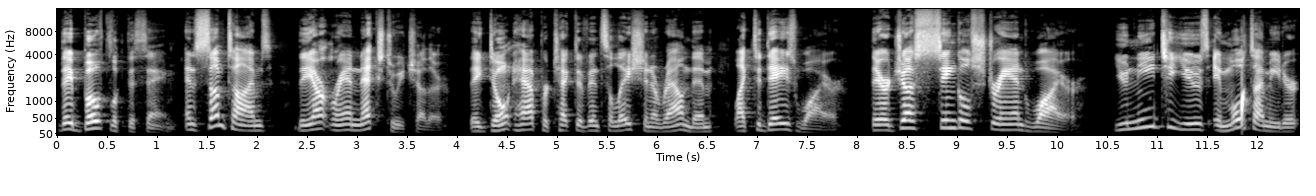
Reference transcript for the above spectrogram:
They both look the same, and sometimes they aren't ran next to each other. They don't have protective insulation around them like today's wire. They are just single strand wire. You need to use a multimeter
